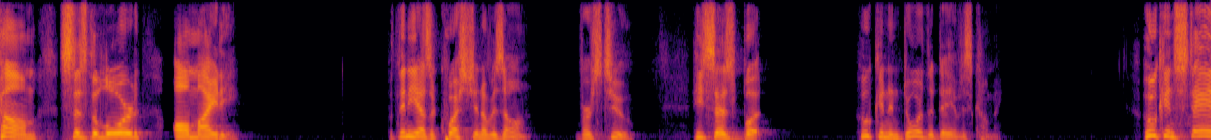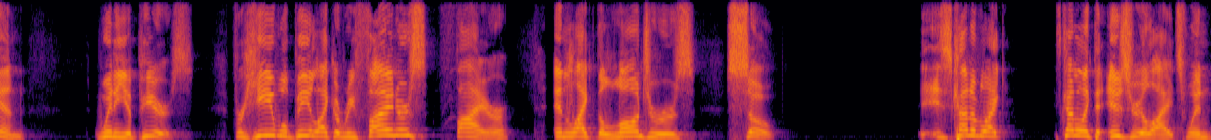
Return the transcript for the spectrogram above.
come, says the Lord Almighty. But then he has a question of his own. Verse 2. He says, But who can endure the day of his coming? Who can stand when he appears? For he will be like a refiner's fire and like the launderer's soap. It's kind of like it's kind of like the Israelites when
